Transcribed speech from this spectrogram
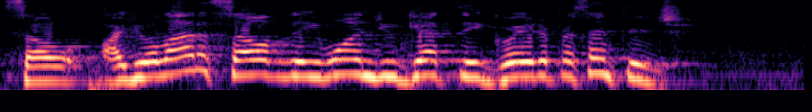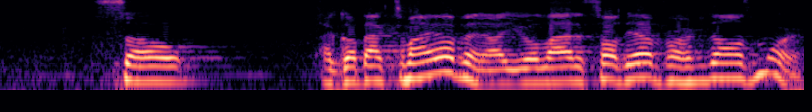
So are you allowed to sell the one you get the greater percentage? So I go back to my oven. Are you allowed to sell the oven for $100 more?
